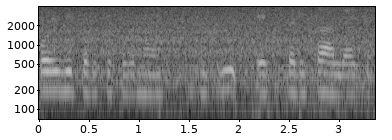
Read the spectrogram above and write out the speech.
कोई भी तरीके से बनाएँ ये एक तरीका अलग है।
